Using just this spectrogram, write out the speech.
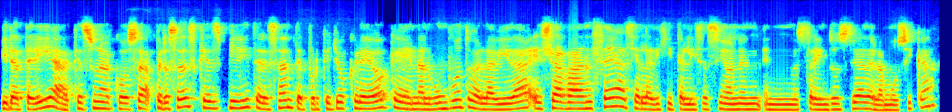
Piratería, que es una cosa, pero sabes que es bien interesante porque yo creo que en algún punto de la vida ese avance hacia la digitalización en, nuestra industria de la música,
